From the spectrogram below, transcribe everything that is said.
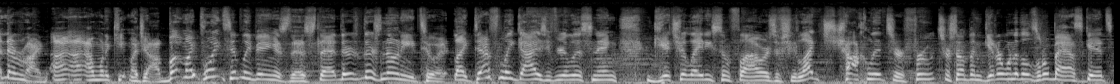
Uh, never mind. I, I, I want to keep my job. But my point simply being is this: that there's there's no need to it. Like definitely, guys, if you're listening, get your lady some flowers. If she likes chocolates or fruits or something, get her one of those little baskets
